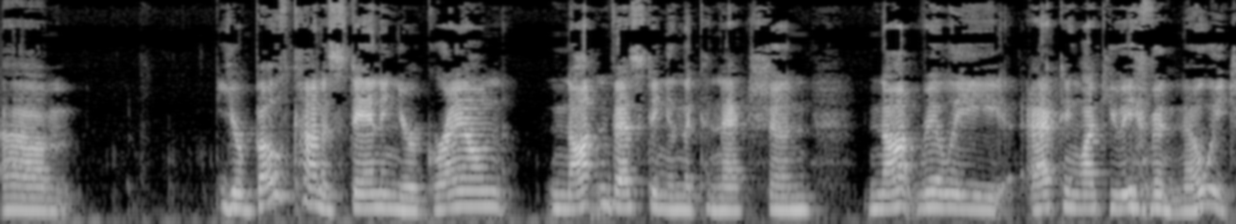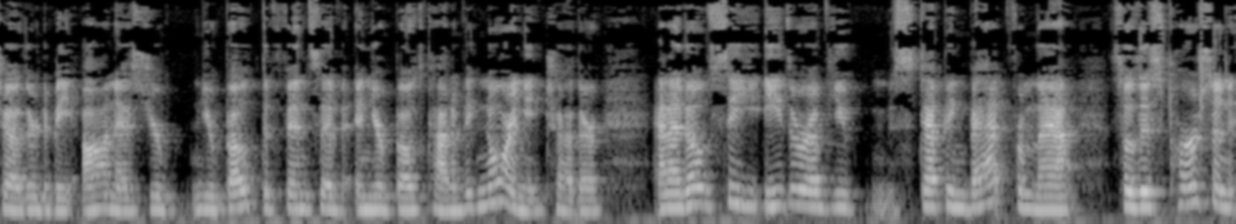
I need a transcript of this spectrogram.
Um, you're both kind of standing your ground not investing in the connection, not really acting like you even know each other, to be honest. You're, you're both defensive and you're both kind of ignoring each other. And I don't see either of you stepping back from that. So this person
